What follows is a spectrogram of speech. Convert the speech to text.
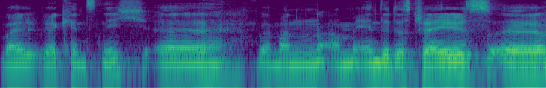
Weil wer kennt es nicht, äh, wenn man am Ende des Trails äh,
